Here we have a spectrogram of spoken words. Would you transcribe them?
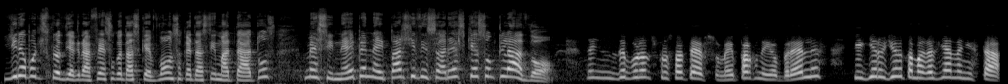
γύρω από τις προδιαγραφές των κατασκευών στα καταστήματά τους, με συνέπεια να υπάρχει δυσαρέσκεια στον κλάδο δεν, δεν μπορούμε να τους προστατεύσουμε. Υπάρχουν οι ομπρέλες και γύρω-γύρω τα μαγαζιά είναι ανοιχτά.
